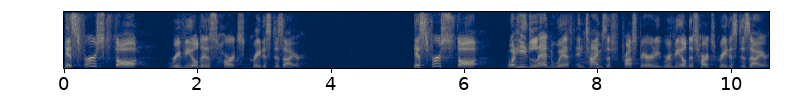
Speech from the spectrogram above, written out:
His first thought revealed his heart's greatest desire. His first thought, what he led with in times of prosperity, revealed his heart's greatest desire.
